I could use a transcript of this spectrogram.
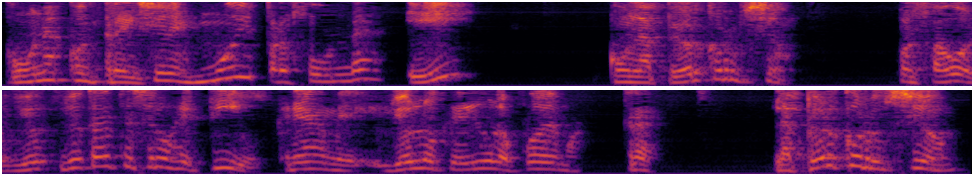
con unas contradicciones muy profundas y con la peor corrupción. Por favor, yo, yo trato de ser objetivo, créanme, yo lo que digo lo puedo demostrar. La peor corrupción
